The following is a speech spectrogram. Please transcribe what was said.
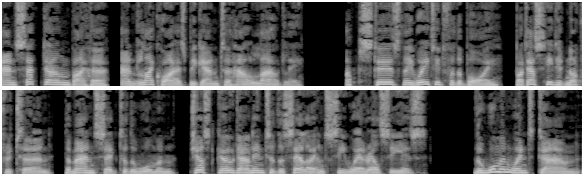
And sat down by her, and likewise began to howl loudly. Upstairs they waited for the boy, but as he did not return, the man said to the woman, Just go down into the cellar and see where Elsie is. The woman went down,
